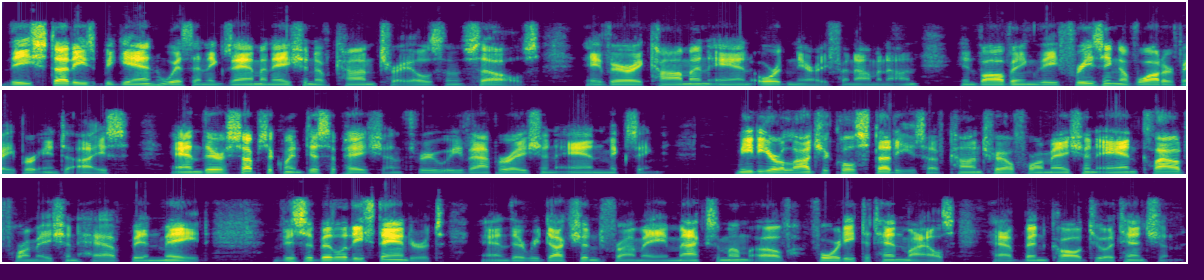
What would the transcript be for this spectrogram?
These studies begin with an examination of contrails themselves, a very common and ordinary phenomenon involving the freezing of water vapor into ice and their subsequent dissipation through evaporation and mixing. Meteorological studies of contrail formation and cloud formation have been made. Visibility standards and their reduction from a maximum of 40 to 10 miles have been called to attention.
